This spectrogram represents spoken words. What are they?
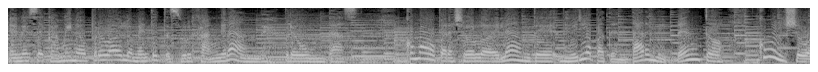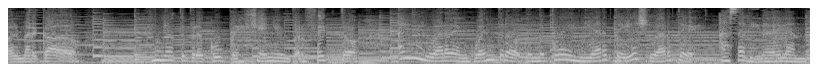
En ese camino probablemente te surjan grandes preguntas. ¿Cómo hago para llevarlo adelante? ¿Debería patentar mi invento? ¿Cómo lo llevo al mercado? No te preocupes, genio imperfecto. Hay un lugar de encuentro donde pueden guiarte y ayudarte a salir adelante.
